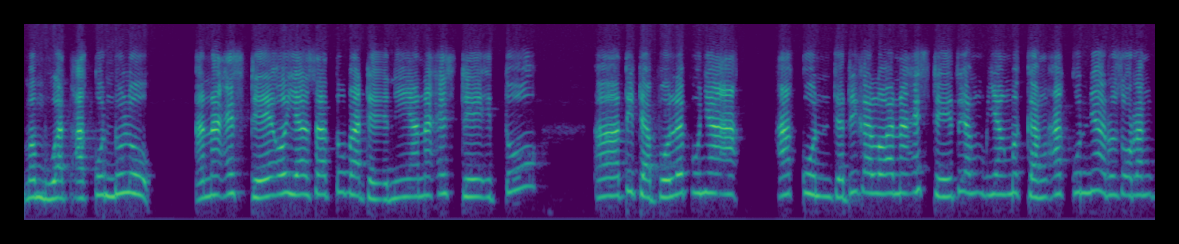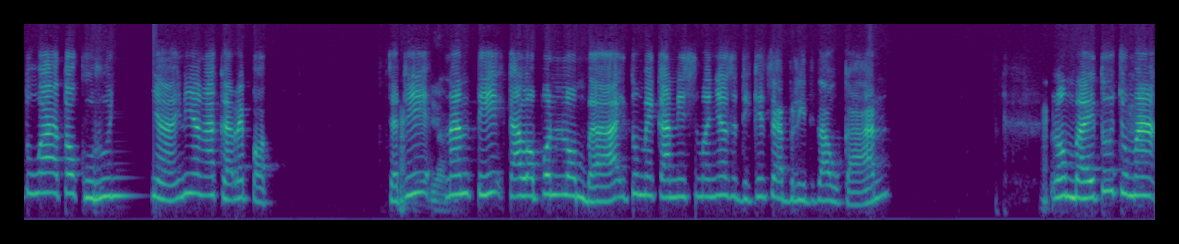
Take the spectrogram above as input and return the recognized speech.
membuat akun dulu. Anak SD, oh ya satu Pak Denny, anak SD itu uh, tidak boleh punya akun. Jadi kalau anak SD itu yang yang megang akunnya harus orang tua atau gurunya. Ini yang agak repot. Jadi ya. nanti kalaupun lomba itu mekanismenya sedikit saya beritahukan. Lomba itu cuma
